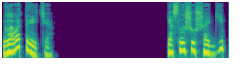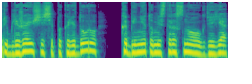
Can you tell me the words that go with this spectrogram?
Глава третья. Я слышу шаги, приближающиеся по коридору к кабинету мистера Сноу, где я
